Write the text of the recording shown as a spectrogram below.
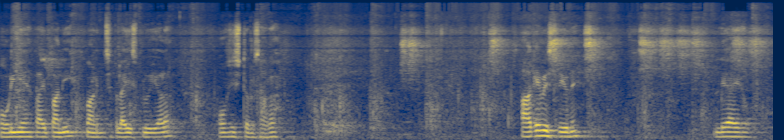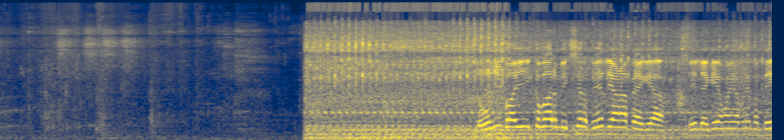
ਹੋਣੀ ਹੈ ਪਾਈਪਾਂ ਦੀ, ਪਾਣੀ ਦੀ ਸਪਲਾਈ ਸਪਲੂਈ ਵਾਲਾ, ਉਹ ਸਿਸਟਮ ਸਾਰਾ। ਆ ਕੇ ਮਿਸਤਰੀ ਉਹਨੇ ਲੈ ਆਏ ਹੋ ਲੋ ਜੀ ਬਾਈ, ਇੱਕ ਵਾਰ ਮਿਕਸਰ ਫੇਰ ਲਿਆਣਾ ਪੈ ਗਿਆ ਤੇ ਲੱਗੇ ਹੋਏ ਆਪਣੇ ਬੰਦੇ।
